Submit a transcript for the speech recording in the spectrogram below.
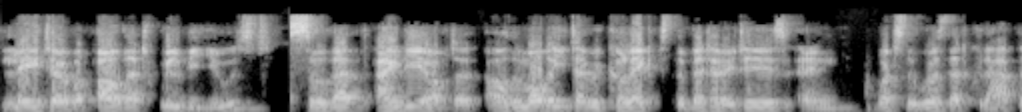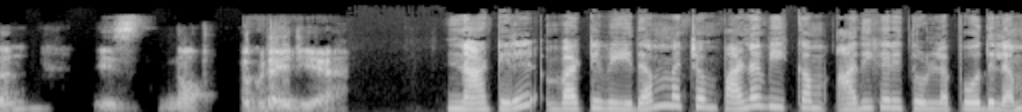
later about how that will be used. So that idea of the, oh, the more data we collect, the better it is, and what's the worst that could happen is not a good idea. நாட்டில் வட்டி வீதம் மற்றும் பணவீக்கம் அதிகரித்துள்ள போதிலும்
